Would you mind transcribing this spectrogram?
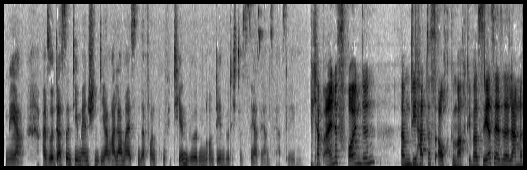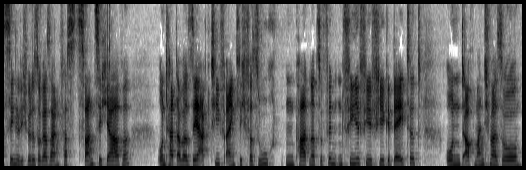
mehr. Also das sind die Menschen, die am allermeisten davon profitieren würden und denen würde ich das sehr, sehr ans Herz legen. Ich habe eine Freundin, ähm, die hat das auch gemacht. Die war sehr, sehr, sehr lange Single. Ich würde sogar sagen fast 20 Jahre und hat aber sehr aktiv eigentlich versucht, einen Partner zu finden, viel, viel, viel gedatet und auch manchmal so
